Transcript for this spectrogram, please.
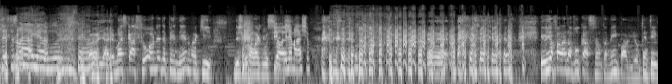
decisões da Ai, vida. amor do céu. Ai, ai, mas cachorro, né? Dependendo. Aqui, deixa eu falar com você. Pior, ele é macho. Eu ia falar da vocação também, Paulinho. Eu tentei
